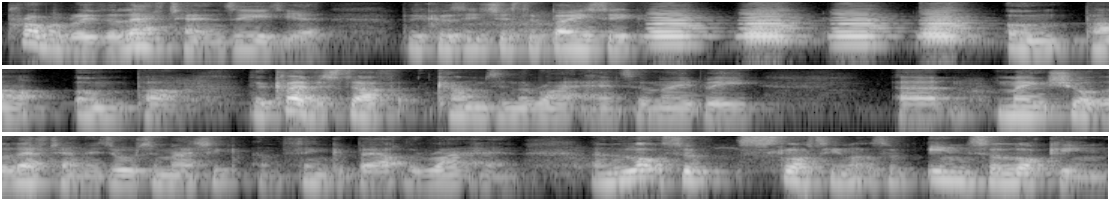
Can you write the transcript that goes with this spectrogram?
probably the left hand's easier because it's just a basic um pa um pa. The clever stuff comes in the right hand, so maybe uh, make sure the left hand is automatic and think about the right hand. And lots of slotting, lots of interlocking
